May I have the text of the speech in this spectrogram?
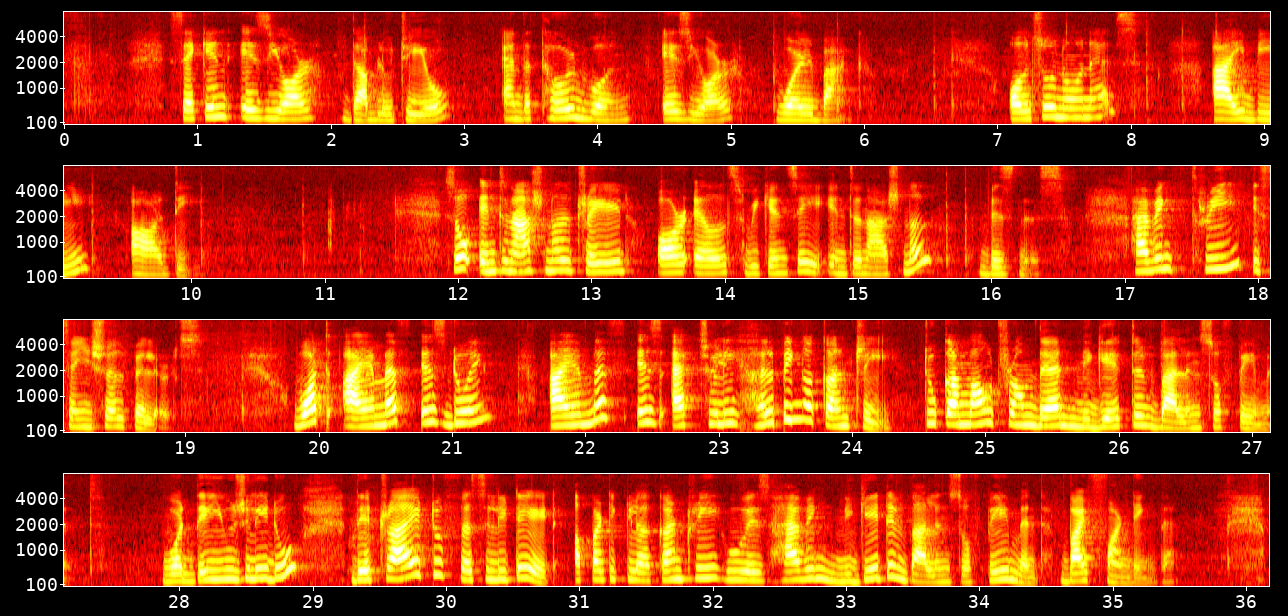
second is your WTO and the third one is your World Bank, also known as IBRD. So, international trade or else we can say international business having three essential pillars. What IMF is doing? IMF is actually helping a country to come out from their negative balance of payment. What they usually do? They try to facilitate a particular country who is having negative balance of payment by funding them.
